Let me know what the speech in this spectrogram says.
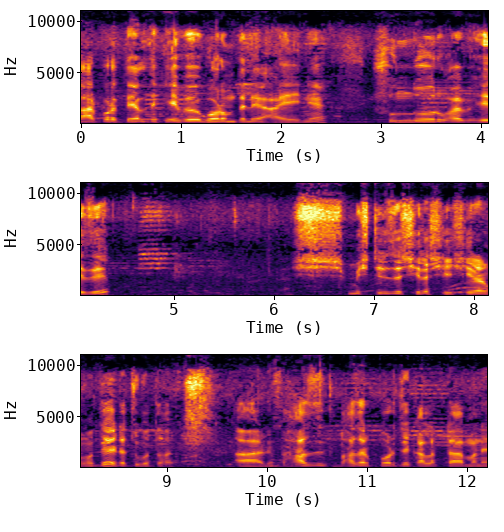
তারপরে তেল থেকে এভাবে গরম তেলে আইনে সুন্দরভাবে ভেজে মিষ্টির যে শিরা সেই শিরার মধ্যে এটা চুকোতে হয়। আর ভাজ, ভাজার পর যে কালারটা মানে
